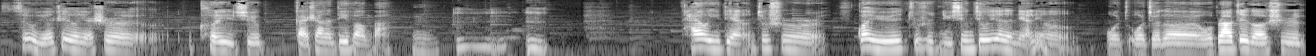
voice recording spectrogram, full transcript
所以我觉得这个也是可以去改善的地方吧。嗯嗯嗯。还有一点就是关于就是女性就业的年龄，我我觉得我不知道这个是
